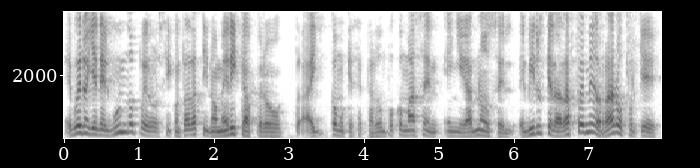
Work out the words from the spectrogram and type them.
eh, bueno, y en el mundo, pero sí, contra Latinoamérica, pero hay como que se tardó un poco más en, llegarnos el, virus, que la verdad fue medio raro porque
